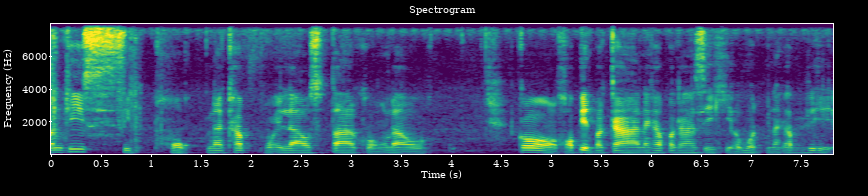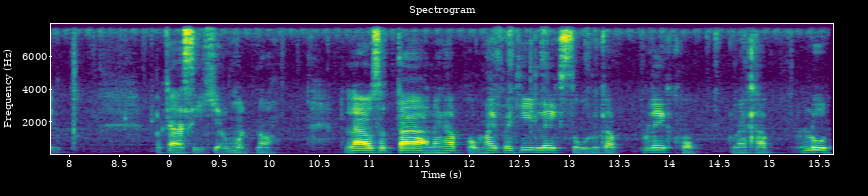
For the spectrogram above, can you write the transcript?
วันที่ 16 นะครับ หวยลาวสตาร์ของเรา ก็ขอเปลี่ยนปากกานะครับปากกาสีเขียวหมดนะครับพี่ปากกาสีเขียวหมดเนาะลาวสตาร์นะครับ ผมให้ไปที่เลข 0 กับเลข 6 นะครับ ลูด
